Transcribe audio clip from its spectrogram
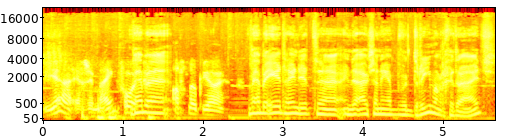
Ja, ergens in mei voor We hebben, afgelopen jaar. we hebben eerder in, dit, eh, in de uitzending hebben we Dreamer gedraaid.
